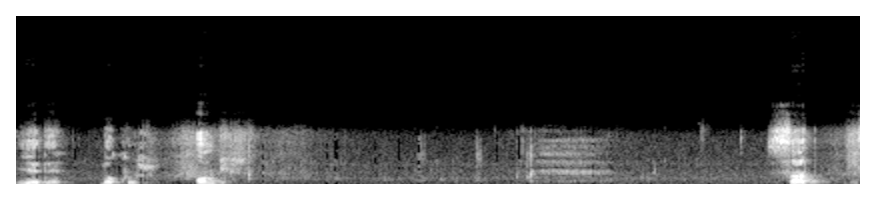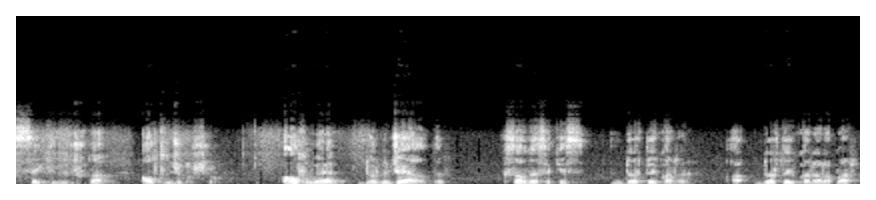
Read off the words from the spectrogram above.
7, 9, 11. Saat 8.30'da 6. kuşu. 6 ve 4. ayağıdır. Kısa da 8, 4 ve yukarı, 4 ve yukarı Araplar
